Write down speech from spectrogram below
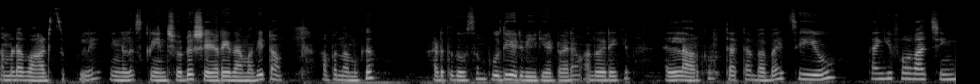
നമ്മുടെ വാട്സപ്പിൽ നിങ്ങൾ സ്ക്രീൻഷോട്ട് ഷെയർ ചെയ്താൽ മതി കേട്ടോ അപ്പോൾ നമുക്ക് അടുത്ത ദിവസം പുതിയൊരു വീഡിയോ ആയിട്ട് വരാം. അതുവരേക്കും എല്ലാവർക്കും tata bye bye see you thank you for watching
